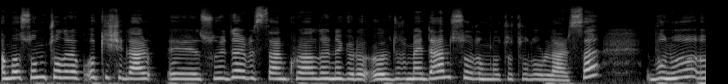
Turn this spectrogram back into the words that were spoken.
Ama sonuç olarak o kişiler e, Suudi Arabistan kurallarına göre öldürmeden sorumlu tutulurlarsa bunu e,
